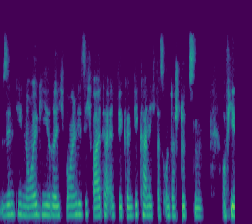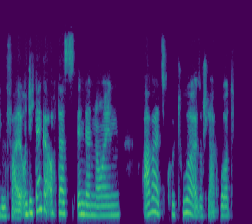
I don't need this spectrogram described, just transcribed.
sind die neugierig, wollen die sich weiterentwickeln, wie kann ich das unterstützen? Auf jeden Fall. Und ich denke auch, dass in der neuen Arbeitskultur, also Schlagwort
